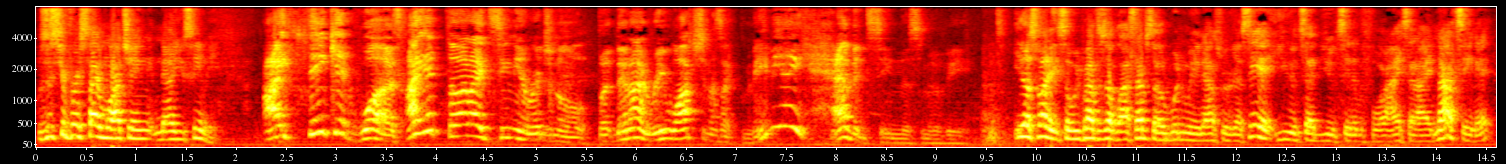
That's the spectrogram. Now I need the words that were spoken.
Was this your first time watching Now You See Me? I think it was. I had thought I'd seen the original, but then I rewatched it and I was like, maybe I haven't seen this movie. You know, it's funny. So we brought this up last episode when we announced we were going to see it. You had said you had seen it before. I said I had not seen it.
